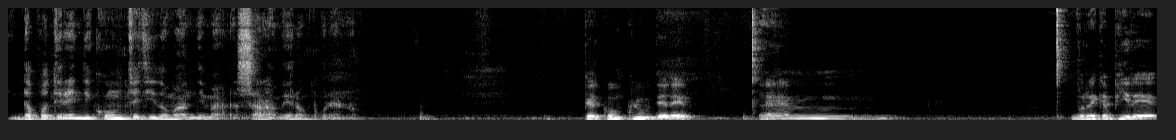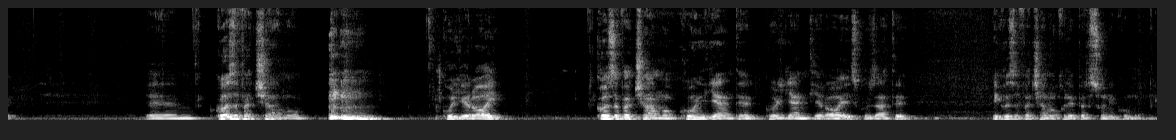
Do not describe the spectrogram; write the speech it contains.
dopo ti rendi conto e ti domandi ma sarà vero oppure no? Per concludere, ehm, vorrei capire ehm, cosa facciamo con gli eroi, cosa facciamo con gli, anti, con gli antieroi, scusate, e cosa facciamo con le persone comuni.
